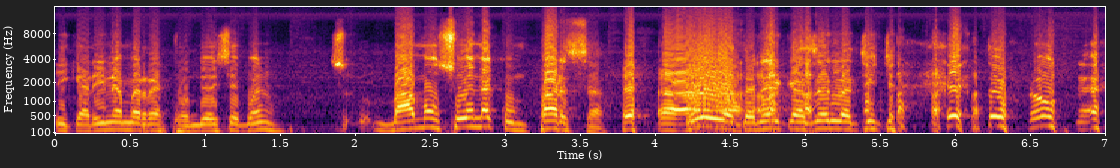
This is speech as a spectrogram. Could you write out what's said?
Y Karina me respondió, dice, bueno, su- vamos, suena comparsa. Voy a tener que hacer la chicha de toronja.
